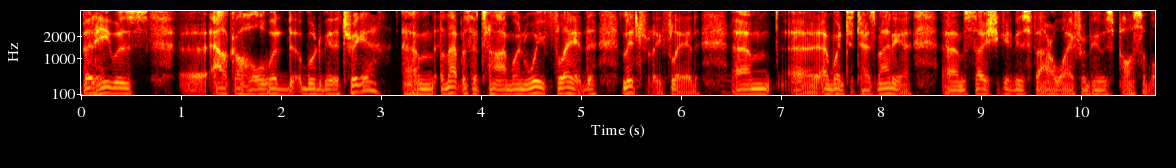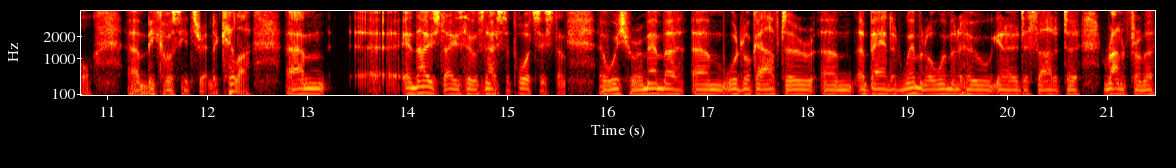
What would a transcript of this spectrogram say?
but he was uh, alcohol would would be the trigger. Um, and that was a time when we fled, literally fled, um, uh, and went to Tasmania um, so she could be as far away from him as possible um, because he threatened to kill her. In those days there was no support system, which we remember um, would look after um, abandoned women or women who you know decided to run from a,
